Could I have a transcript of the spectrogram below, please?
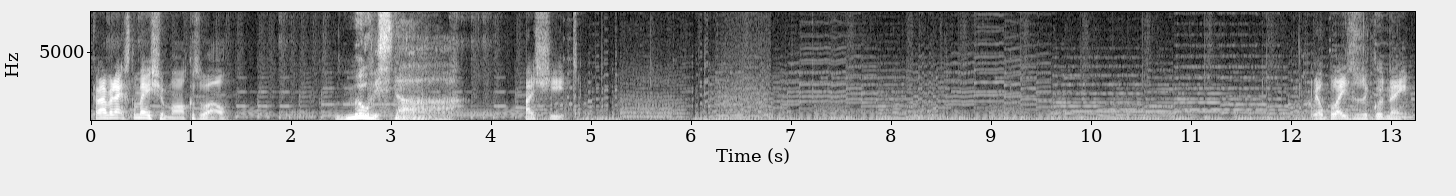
Can I have an exclamation mark as well? Movie star! Nice sheet. Real Blaze is a good name.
